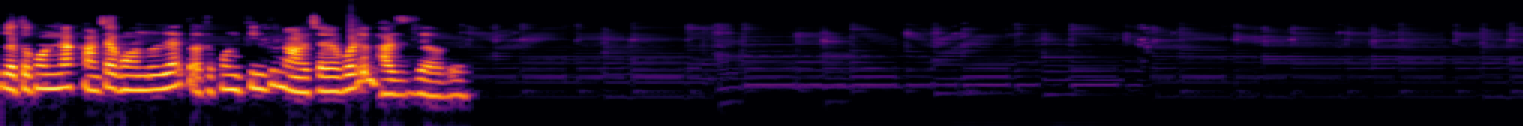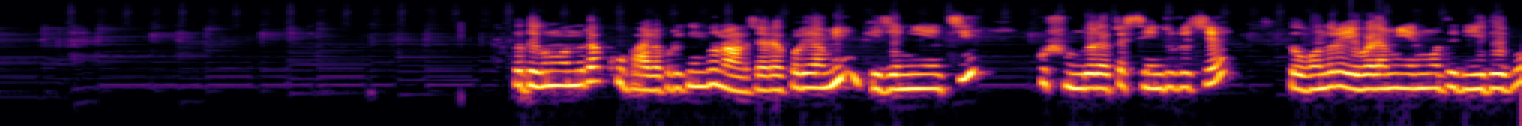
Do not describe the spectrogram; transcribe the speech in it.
যতক্ষণ না কাঁচা গন্ধ যায়, ততক্ষণ কিন্তু নাড়াচাড়া করে ভাজতে হবে। তো দেখুন বন্ধুরা, খুব ভালো করে কিন্তু নাড়াচাড়া করে আমি ভেজে নিয়েছি। খুব সুন্দর একটা সেন্ট উঠেছে। তো বন্ধুরা, এবার আমি এর মধ্যে দিয়ে দেবো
